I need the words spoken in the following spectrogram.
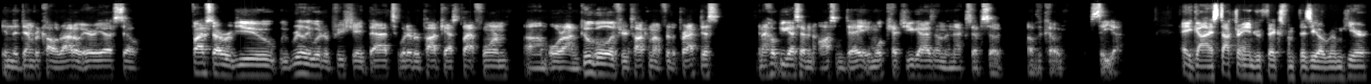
in the Denver, Colorado area. So, five star review, we really would appreciate that, whatever podcast platform um, or on Google if you're talking about for the practice. And I hope you guys have an awesome day, and we'll catch you guys on the next episode of the code. See ya. Hey guys, Dr. Andrew Fix from Physio Room here.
